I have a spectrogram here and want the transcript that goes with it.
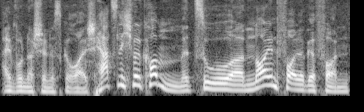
Ein wunderschönes Geräusch. Herzlich willkommen zur neuen Folge von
